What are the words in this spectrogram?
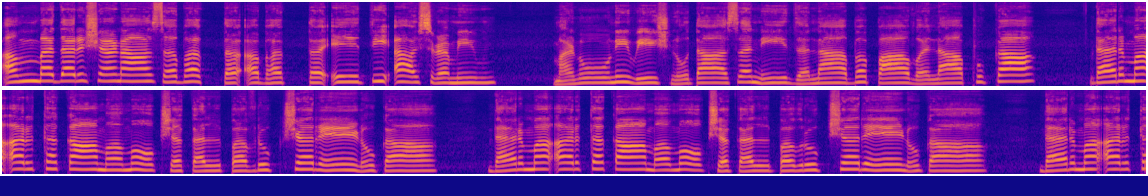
अम्बदर्शनास भक्त अभक्त एति आश्रमीं। मणोनि विष्णुदासनिजलाभपावलाफुका धर्म अर्थकाममोक्षकल्पवृक्षरेणुका धर्म अर्थ काम मोक्षकल्प वृक्ष रेणुका धर्म अर्थ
